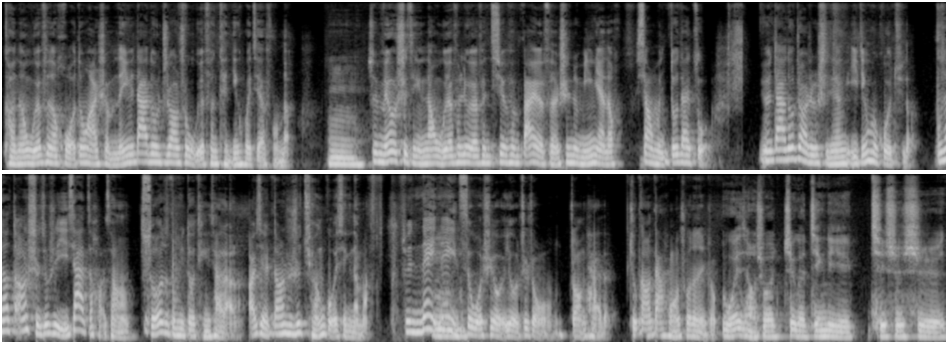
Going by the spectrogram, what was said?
可能五月份的活动啊什么的，因为大家都知道说五月份肯定会解封的，嗯，所以没有事情。那五月份、六月份、七月份、八月份，甚至明年的项目你都在做，因为大家都知道这个时间一定会过去的，不像当时就是一下子好像所有的东西都停下来了，而且当时是全国性的嘛，所以那那一次我是有有这种状态的。就刚刚大黄说的那种，我也想说，这个经历其实是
